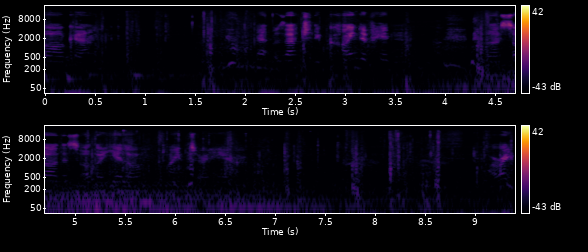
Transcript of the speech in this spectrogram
Oh, okay. That was actually kind of hidden. But I saw this other yellow pointer here. Alright.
